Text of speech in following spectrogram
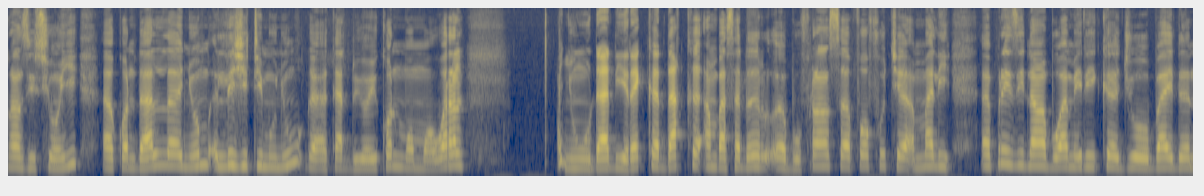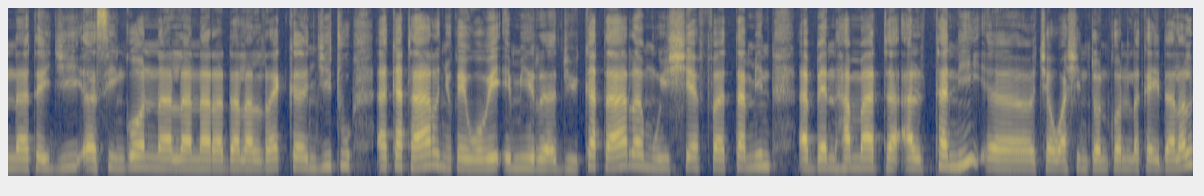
transition yi euh, kon daal ñoom légitime ñu euh, kàddu yooyu kon moom moo waral. ñu daal di rek dàq ambassadeur euh, bu France foofu ca Mali euh, président bu Amérique Joe Biden euh, tey jii si ngoon la nara dalal rek njiitu Qatar ñu koy woowee émir du Qatar muy chef tamin Ben Hamad Al Thani ca Washington kon la koy dalal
